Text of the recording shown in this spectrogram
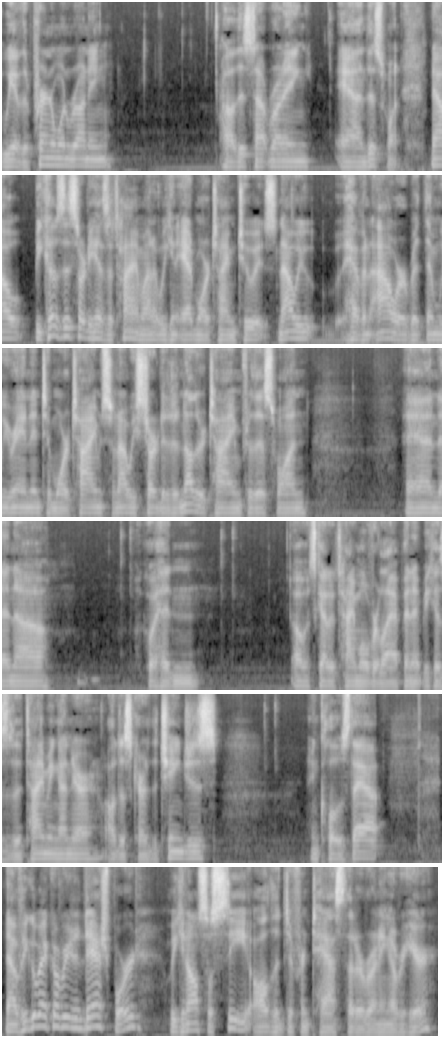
we have the printer one running. Uh, this not running and this one. Now, because this already has a time on it, we can add more time to it. So now we have an hour, but then we ran into more time. So now we started another time for this one. And then uh, go ahead and, oh, it's got a time overlap in it because of the timing on there. I'll discard the changes and close that. Now, if we go back over to the dashboard, we can also see all the different tasks that are running over here.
